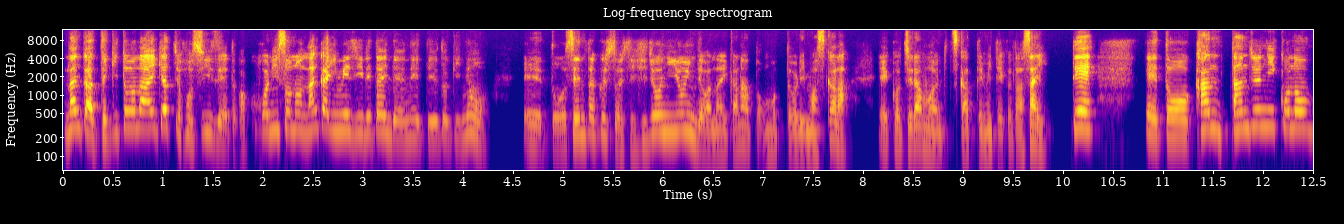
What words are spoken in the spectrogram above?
なんか適当なアイキャッチ欲しいぜとか、ここにそのなんかイメージ入れたいんだよねっていう時の、えっと、選択肢として非常に良いんではないかなと思っておりますから、えこちらも使ってみてください。で、えっと、単純にこの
